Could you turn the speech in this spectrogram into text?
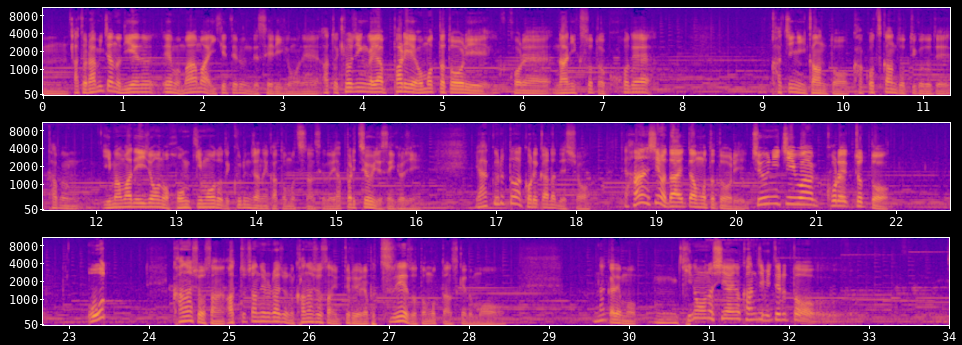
うん、あとラミちゃんの DNA もまあまあいけてるんでセ・リーグもね。あと巨人がやっぱり思った通りこれ何クソとここで勝ちにいかんとかっこつかんぞっていうことで多分今まで以上の本気モードで来るんじゃないかと思ってたんですけどやっぱり強いですね巨人。ヤクルトはこれからでしょう。で阪神は大体思った通り中日はこれちょっとおっ金賞さんアットチャンネルラジオの金賞さん言ってるよりやっぱ強えぞと思ったんですけどもなんかでも、うん、昨日の試合の感じ見てると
